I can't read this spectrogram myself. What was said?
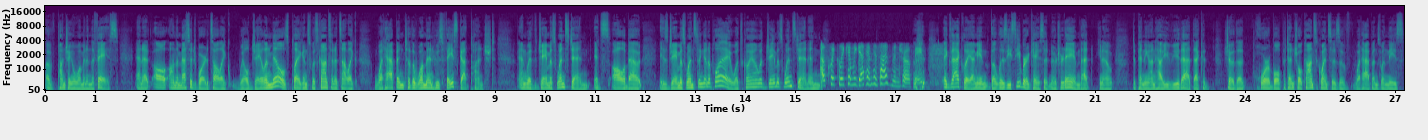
of punching a woman in the face. And all on the message board, it's all like, "Will Jalen Mills play against Wisconsin?" It's not like, "What happened to the woman whose face got punched?" And with Jameis Winston, it's all about is Jameis Winston going to play? What's going on with Jameis Winston? And how quickly can we get him his Heisman Trophy? exactly. I mean, the Lizzie Seeberg case at Notre Dame. That you know, depending on how you view that, that could show the horrible potential consequences of what happens when these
